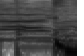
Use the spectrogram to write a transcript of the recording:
side.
